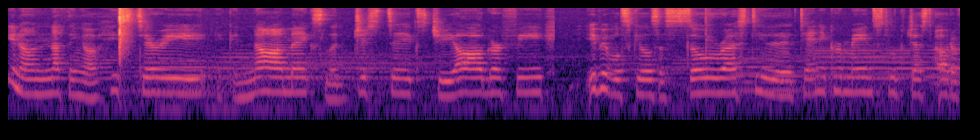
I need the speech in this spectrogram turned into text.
You know nothing of history, economics, logistics, geography. Your people skills are so rusty that the Titanic remains look just out of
